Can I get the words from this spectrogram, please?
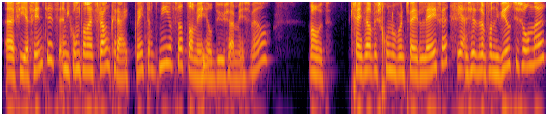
eh, via Vinted. En die komt dan uit Frankrijk. Ik weet ook niet of dat dan weer heel duurzaam is, wel. Maar goed. Ik geef wel weer schoenen voor een tweede leven. Ja. Er zitten dan van die wieltjes onder.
